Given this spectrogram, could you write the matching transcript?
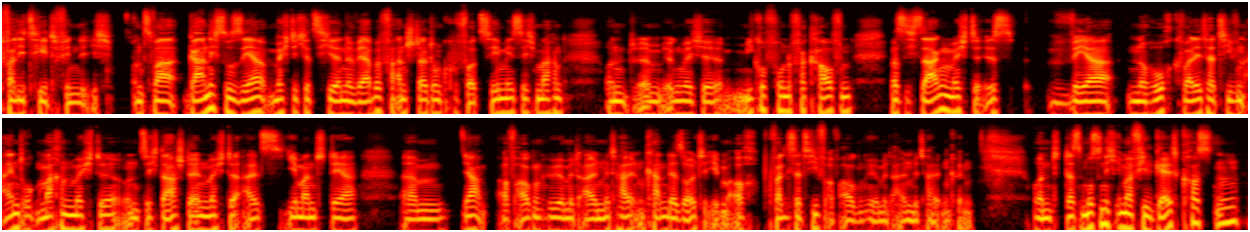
Qualität, finde ich. Und zwar gar nicht so sehr möchte ich jetzt hier eine Werbeveranstaltung QVC-mäßig machen und ähm, irgendwelche Mikrofone verkaufen. Was ich sagen möchte ist, wer einen hochqualitativen Eindruck machen möchte und sich darstellen möchte als jemand, der ähm, ja auf Augenhöhe mit allen mithalten kann, der sollte eben auch qualitativ auf Augenhöhe mit allen mithalten können. Und das muss nicht immer viel Geld kosten.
